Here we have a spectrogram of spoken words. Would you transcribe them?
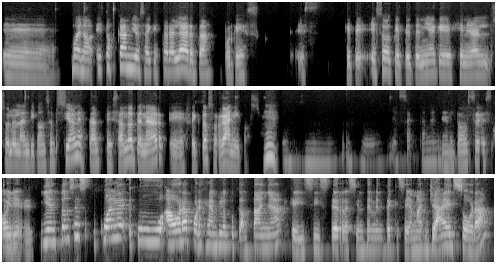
Eh, bueno, estos cambios hay que estar alerta, porque es, es que te, eso que te tenía que generar solo la anticoncepción está empezando a tener eh, efectos orgánicos. Exactamente. Entonces. Oye, eh, y entonces, ¿cuál ahora, por ejemplo, tu campaña que hiciste recientemente que se llama Ya es hora?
